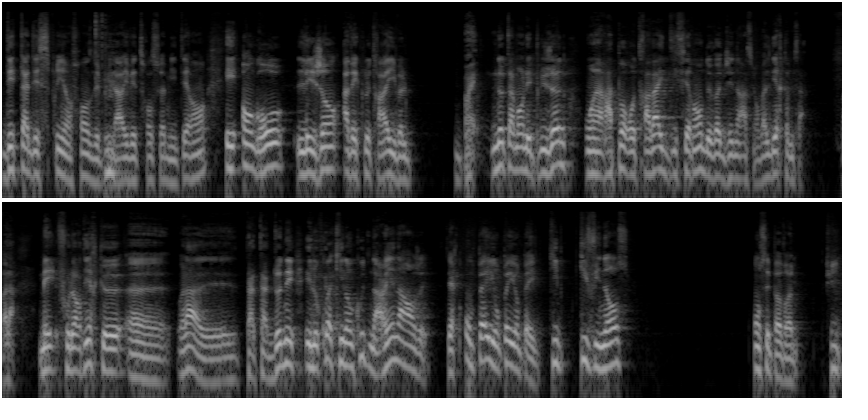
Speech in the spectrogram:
d'état d'esprit en France depuis l'arrivée de François Mitterrand. Et en gros, les gens, avec le travail, ils veulent notamment les plus jeunes, ont un rapport au travail différent de votre génération. On va le dire comme ça. Voilà. Mais il faut leur dire que, euh, voilà, euh, tu as, donné. Et le quoi qu'il en coûte n'a rien arrangé. C'est-à-dire qu'on paye, on paye, on paye. Qui, qui finance? On ne sait pas vraiment. Puis,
